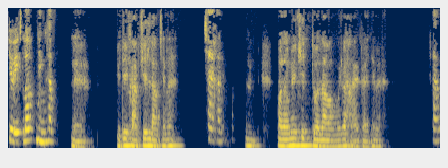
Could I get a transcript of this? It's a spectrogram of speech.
อยู่อีกโลกหนึ่งครับ เออ อยู่ที่ความคิดเราใช่ไหมใช่ครับพอเราไม่คิดตัวเรา มันก็หายไปใช่ไหมครับ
